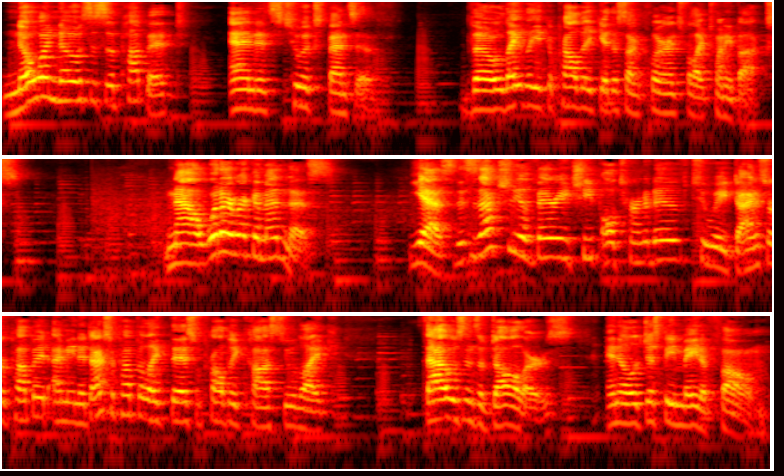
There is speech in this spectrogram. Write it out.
no one knows this is a puppet, and it's too expensive. Though lately you could probably get this on clearance for like 20 bucks. Now, would I recommend this? Yes, this is actually a very cheap alternative to a dinosaur puppet. I mean, a dinosaur puppet like this would probably cost you like thousands of dollars, and it'll just be made of foam.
